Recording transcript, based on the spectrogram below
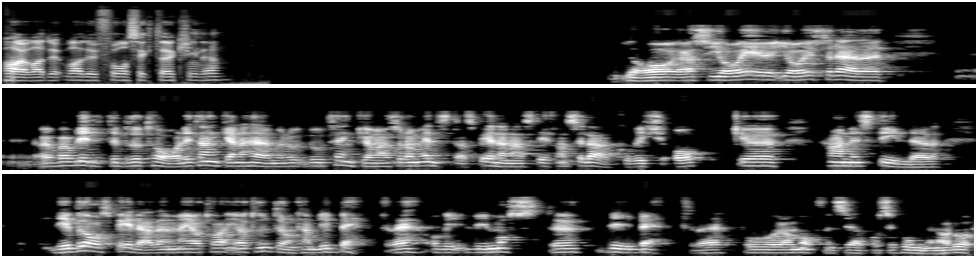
Har, vad, du, vad du för åsikter kring det? Ja, alltså jag är, jag är sådär jag bara blir lite brutal i tankarna här, men då, då tänker jag mig alltså de äldsta spelarna, Stefan Selakovic och eh, Hannes Stiller. Det är bra spelare, men jag tror, jag tror inte de kan bli bättre. Och vi, vi måste bli bättre på de offensiva positionerna. Och då,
